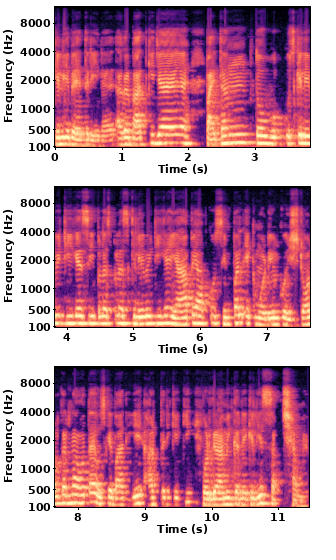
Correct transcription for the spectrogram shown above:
के लिए बेहतरीन है। अगर बात की जाए पाइथन तो उसके लिए भी ठीक है सी प्लस प्लस के लिए भी ठीक है। यहाँ पे आपको सिंपल एक मॉड्यूल को इंस्टॉल करना होता है, उसके बाद ये हर तरीके की प्रोग्रामिंग करने के लिए सक्षम है।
